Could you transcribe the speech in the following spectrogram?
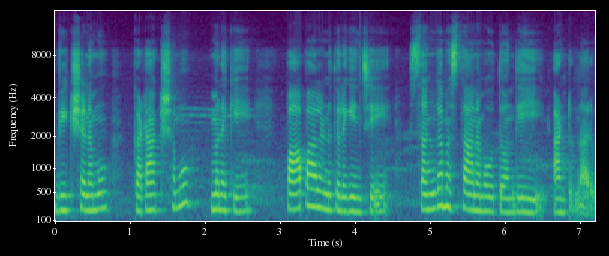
వీక్షణము కటాక్షము మనకి పాపాలను తొలగించే సంగమ స్థానమవుతోంది అంటున్నారు.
